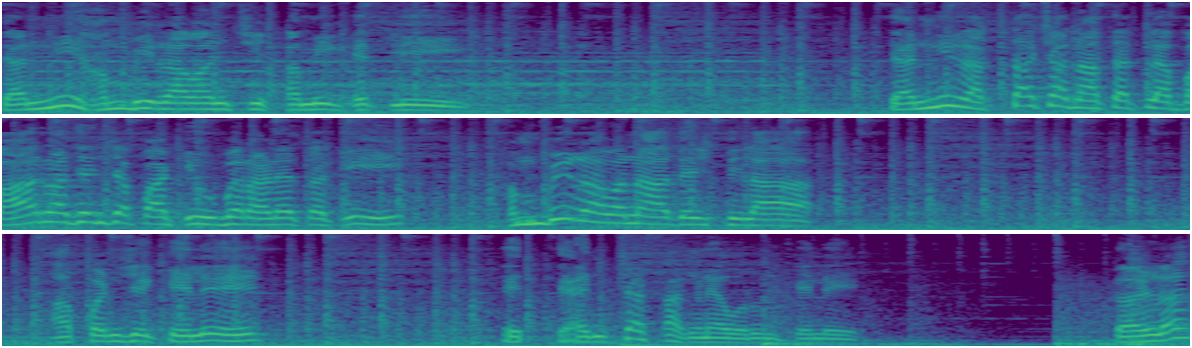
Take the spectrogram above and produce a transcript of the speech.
त्यांनी हंबीररावांची हमी घेतली. त्यांनी रक्ताच्या नात्यातल्या बाळराजेंच्या पाठी उभं राहण्यासाठी हंबीररावांना आदेश दिला. आपण जे केले ते त्यांच्या सांगण्यावरून केले. कळलं?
